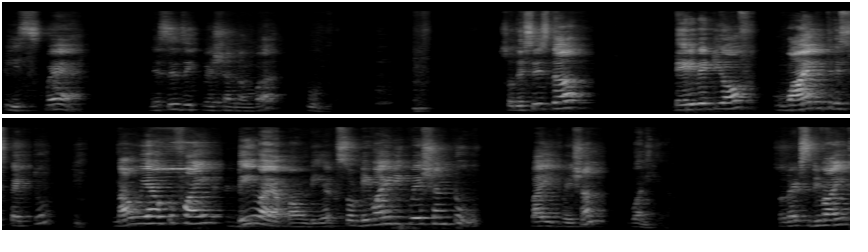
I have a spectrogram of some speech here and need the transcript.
t square. This is equation number 2. So this is the derivative of y with respect to t. Now we have to find dy upon dx. So divide equation 2 by equation 1 here. So let's divide.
